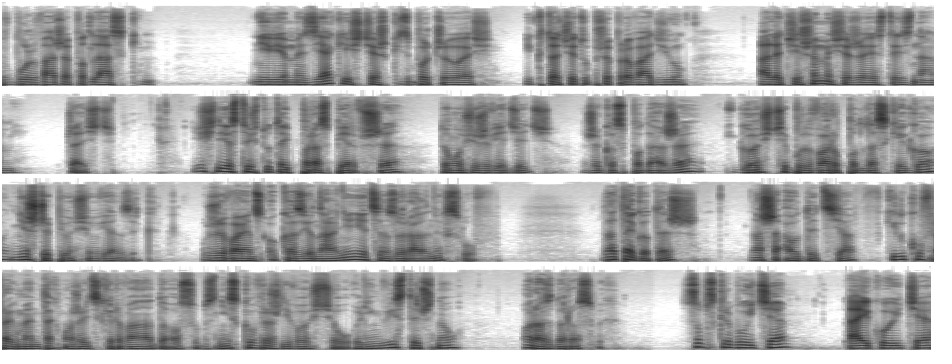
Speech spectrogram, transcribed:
w bulwarze podlaskim. Nie wiemy z jakiej ścieżki zboczyłeś i kto cię tu przyprowadził, ale cieszymy się, że jesteś z nami. Cześć. Jeśli jesteś tutaj po raz pierwszy, to musisz wiedzieć, że gospodarze i goście bulwaru podlaskiego nie szczypią się w język, używając okazjonalnie niecenzuralnych słów. Dlatego też nasza audycja w kilku fragmentach może być skierowana do osób z niską wrażliwością lingwistyczną oraz dorosłych. Subskrybujcie, Lajkujcie,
